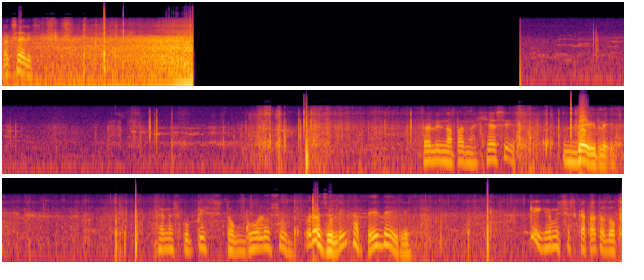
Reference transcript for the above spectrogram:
να ξέρεις. Θέλει να πας να χέσεις; Daily. Θέλει να σκουπίσεις τον κόλο σου; Ροζουλή θα πει daily. Και γέμισες κατά τον τόπο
